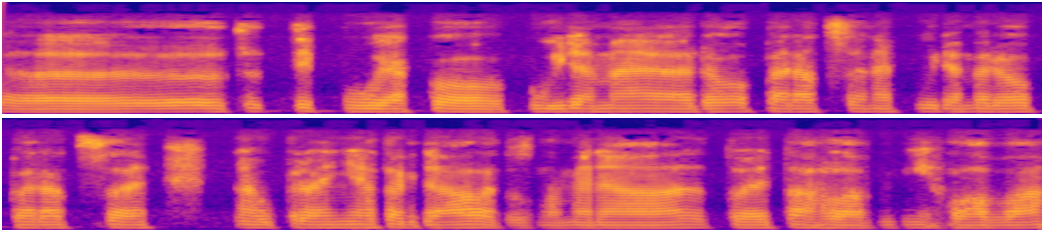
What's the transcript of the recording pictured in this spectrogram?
Eh, typu jako půjdeme do operace, nepůjdeme do operace na Ukrajině a tak dále. To znamená, to je ta hlavní hlava,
